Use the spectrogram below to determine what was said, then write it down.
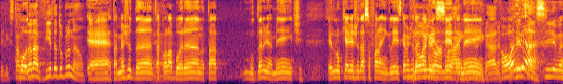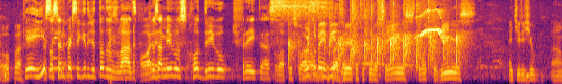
Ele que está Rod- mudando a vida do Brunão. É, tá me ajudando, tá colaborando, tá mudando minha mente. Ele não quer me ajudar só a falar inglês, quer me ajudar a Blowing your emagrecer mind, também. tá ligado? Tá Olha! cima. Opa! Que isso, Eu tô sendo hein? perseguido de todos os lados. Olha. Meus amigos Rodrigo de Freitas. Olá pessoal, Muito bem-vindo. prazer estar aqui com vocês, estou muito feliz. A gente dirigiu ah,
